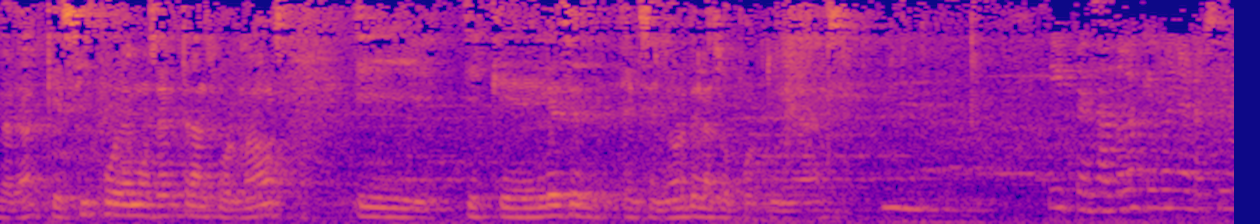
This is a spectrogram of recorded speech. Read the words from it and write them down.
¿verdad? Que sí podemos ser transformados y, y que Él es el, Señor de las oportunidades. Y pensando lo que Rocío,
